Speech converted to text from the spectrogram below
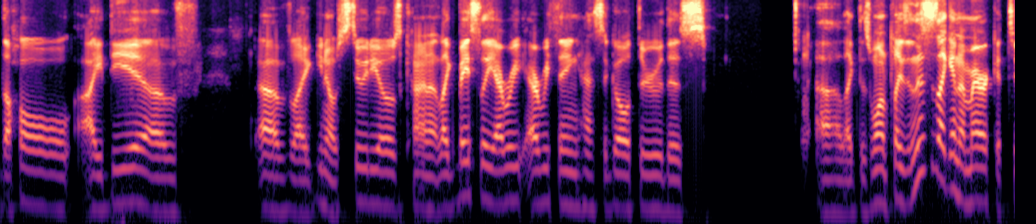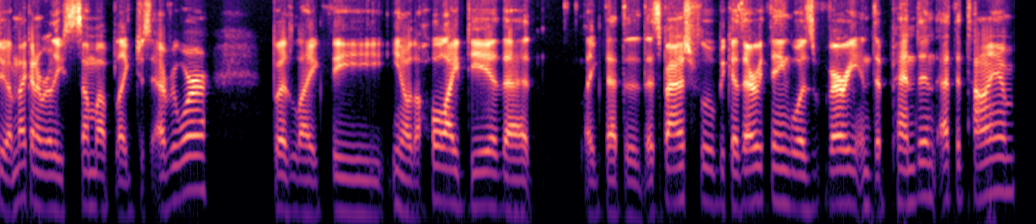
the whole idea of of like you know studios kind of like basically every everything has to go through this uh like this one place. And this is like in america too. I'm not going to really sum up like just everywhere but like the you know the whole idea that like that the, the spanish flu because everything was very independent at the time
